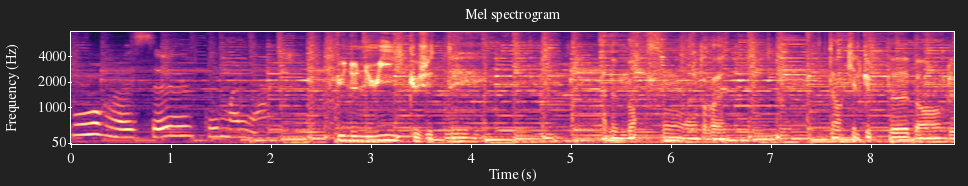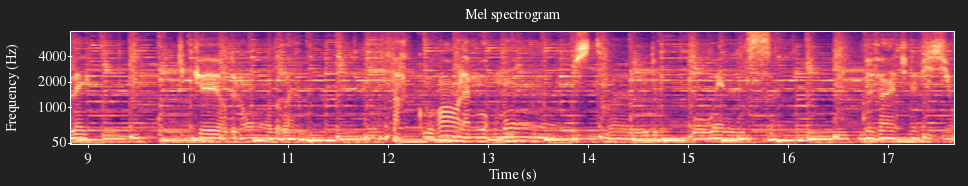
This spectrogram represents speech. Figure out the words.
pour euh, ce témoignage. Une nuit que j'étais à me morfondre dans quelques pubs anglais du cœur de Londres, parcourant l'amour monstre de Wells, me vint une vision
